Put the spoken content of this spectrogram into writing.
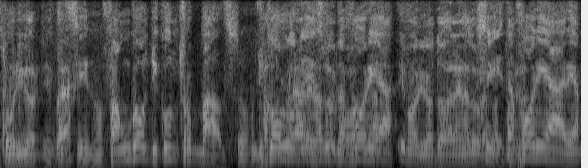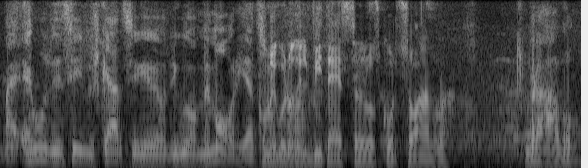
te lo ricordi il terzino? Fa un gol di controbalzo, di collo destro da fuori area. Io mi ricordo dall'allenatore. Sì, da fuori area, ma è uno dei segni scarsi che, di cui ho memoria. Insomma, Come quello no? del Vitesse dello scorso anno. Bravo,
